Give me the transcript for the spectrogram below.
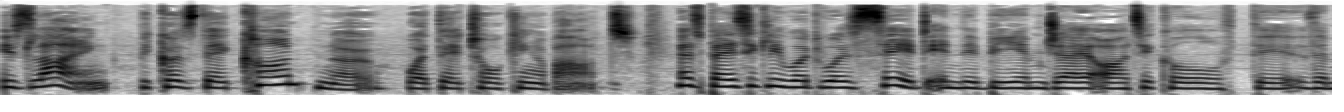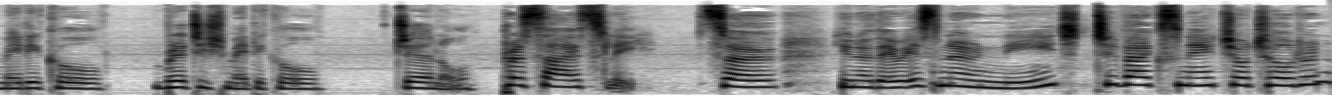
is lying because they can't know what they're talking about. That's basically what was said in the BMJ article, the, the medical British medical journal. Precisely. So, you know, there is no need to vaccinate your children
